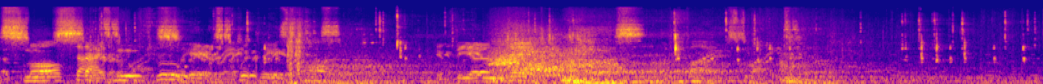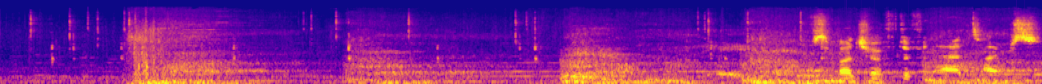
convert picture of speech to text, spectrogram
A small site move through here as quickly as possible. If the undead is the fire's might. There's a bunch of different ad types.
